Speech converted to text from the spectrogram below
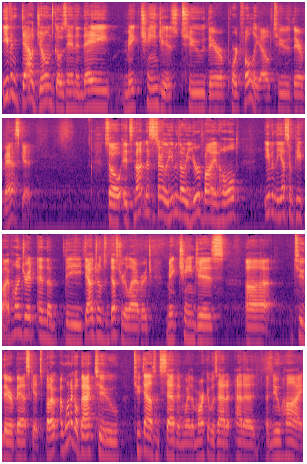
even Dow Jones goes in and they make changes to their portfolio, to their basket. So it's not necessarily, even though you're buy and hold, even the S&P 500 and the, the Dow Jones Industrial Average make changes uh, to their baskets. But I, I want to go back to 2007, where the market was at a, at a, a new high,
